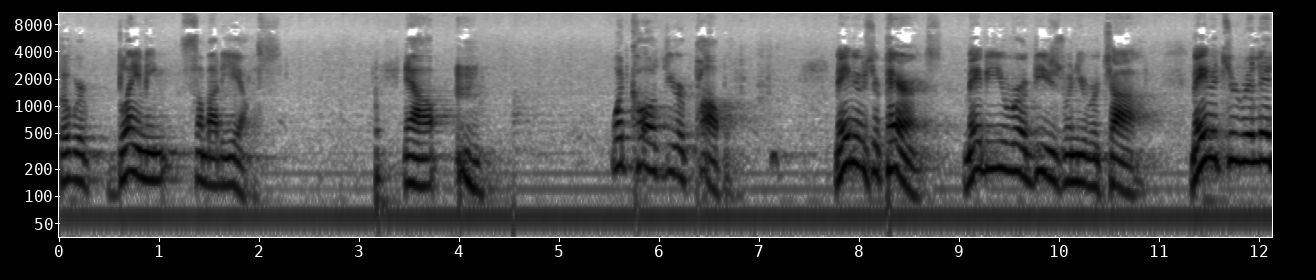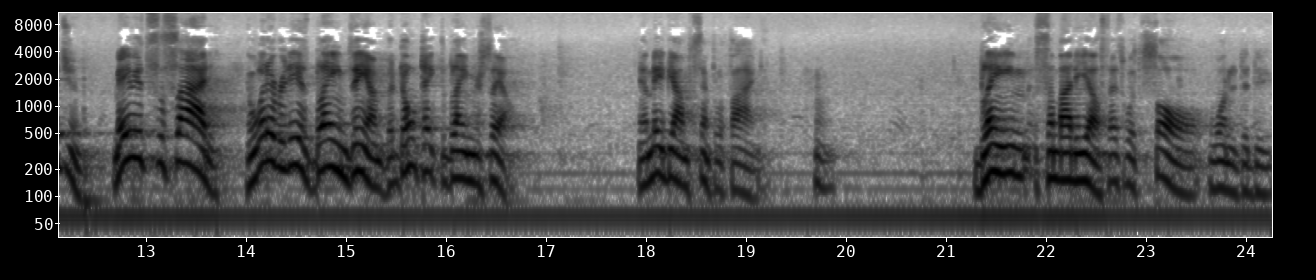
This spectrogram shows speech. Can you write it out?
But we're blaming somebody else. Now, what caused your problem? Maybe it was your parents. Maybe you were abused when you were a child. Maybe it's your religion. Maybe it's society. And whatever it is, blame them, but don't take the blame yourself. Now, maybe I'm simplifying it. Blame somebody else. That's what Saul wanted to do.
